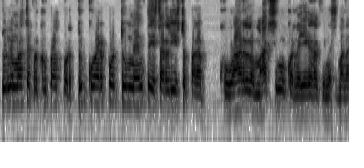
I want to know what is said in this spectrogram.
tú nomás te preocupas por tu cuerpo, tu mente y estar listo para jugar lo máximo cuando llegues al fin de semana.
